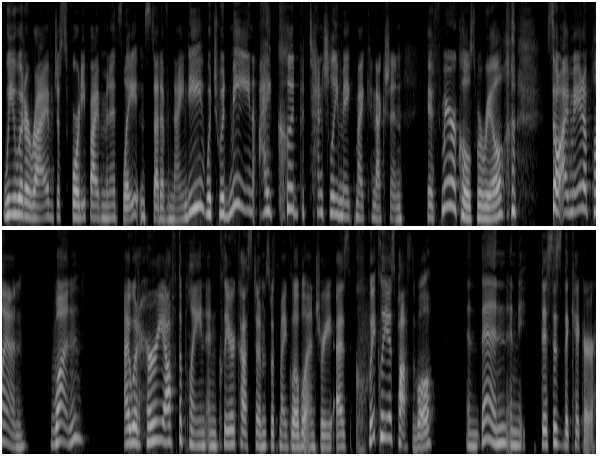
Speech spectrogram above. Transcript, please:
we would arrive just 45 minutes late instead of 90, which would mean I could potentially make my connection if miracles were real. so I made a plan. One, I would hurry off the plane and clear customs with my global entry as quickly as possible. And then, and this is the kicker,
